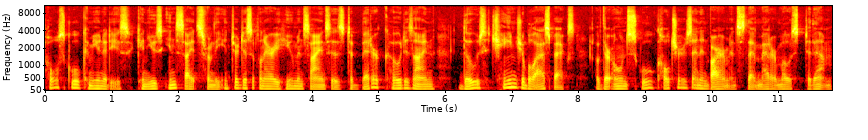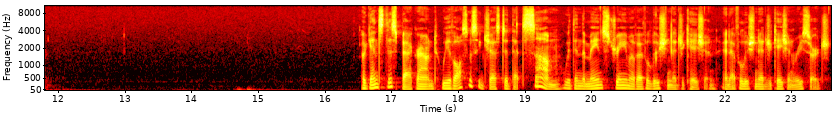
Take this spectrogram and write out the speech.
whole school communities, can use insights from the interdisciplinary human sciences to better co design those changeable aspects of their own school cultures and environments that matter most to them. Against this background, we have also suggested that some within the mainstream of evolution education and evolution education research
